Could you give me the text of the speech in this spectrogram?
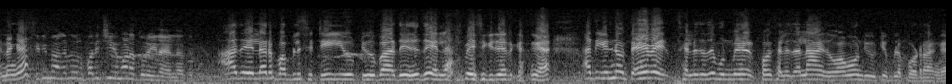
என்னங்க? சினிமாங்கிறது ஒரு பரிச்சயமான துறையில எல்லாத்துக்கும் அது எல்லாரும் பப்ளிசிட்டி யூடியூப் அது இது எல்லாம் பேசிக்கிட்டே இருக்காங்க. அது இன்னும் தேவை. சிலது உண்மையாக இருக்கும் சிலதெல்லாம் அமௌண்ட் யூடியூப்ல போடுறாங்க.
